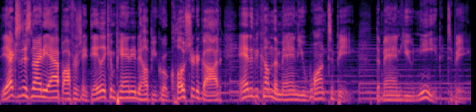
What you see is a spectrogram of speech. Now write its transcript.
The Exodus 90 app offers a daily companion to help you grow closer to God and to become the man you want to be, the man you need to be.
